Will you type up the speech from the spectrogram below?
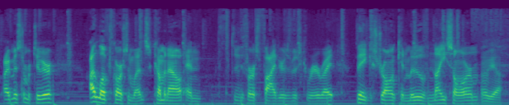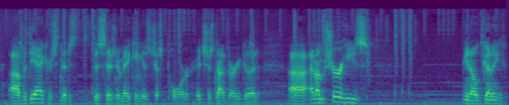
All right, Mr. Number two here. I loved Carson Wentz coming out and through the first five years of his career, right? Big, strong, can move, nice arm. Oh, yeah. Uh, but the accuracy in the decision making is just poor. It's just not very good. Uh, and I'm sure he's, you know, going to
